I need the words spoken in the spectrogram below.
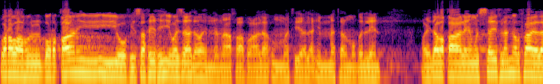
ورواه البرقاني في صحيحه وزاد وإنما أخاف على أمتي الأئمة المضلين. وإذا وقع عليهم السيف لم يرفع إلى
